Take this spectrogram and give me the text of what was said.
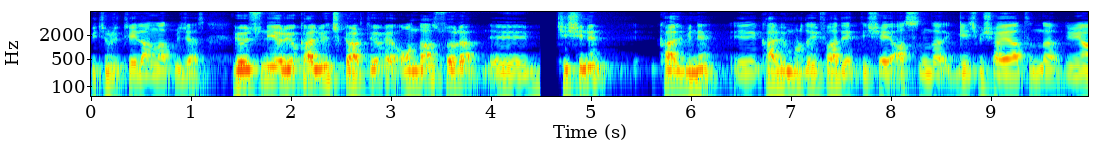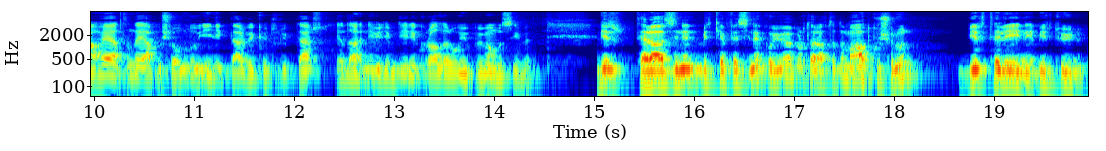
Bütün ritüeli anlatmayacağız. Göğsünü yarıyor, kalbini çıkartıyor ve ondan sonra e, kişinin kalbini, e, kalbin burada ifade ettiği şey aslında geçmiş hayatında, dünya hayatında yapmış olduğu iyilikler ve kötülükler ya da ne bileyim dini kurallara uyup uymaması gibi. Bir terazinin bir kefesine koyuyor, öbür tarafta da maat kuşunun bir teleğini, bir tüyünü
